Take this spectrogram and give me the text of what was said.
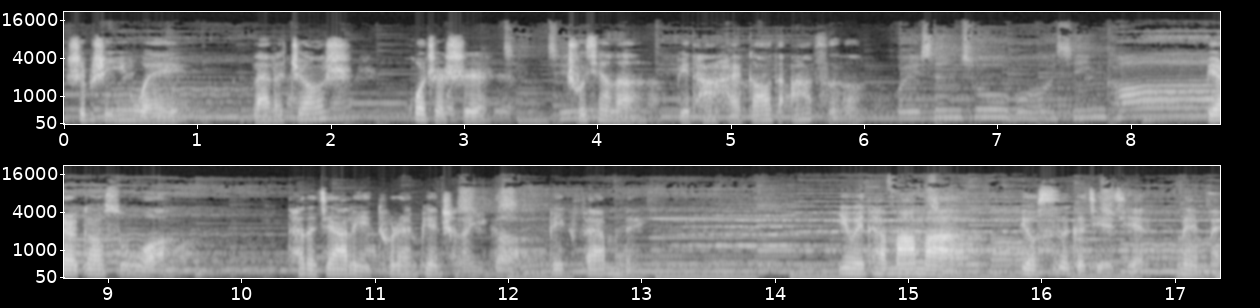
是不是因为来了 Josh，或者是出现了比他还高的阿泽？比尔告诉我，他的家里突然变成了一个 big family，因为他妈妈有四个姐姐妹妹，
